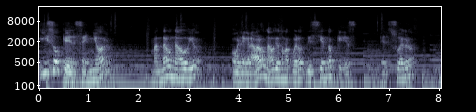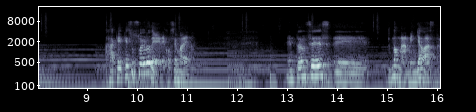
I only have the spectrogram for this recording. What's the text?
hizo que el señor mandara un audio, o le grabara un audio, no me acuerdo, diciendo que es el suegro, ajá, que, es su suegro de, José Madero. Entonces, eh, no mamen, ya basta.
